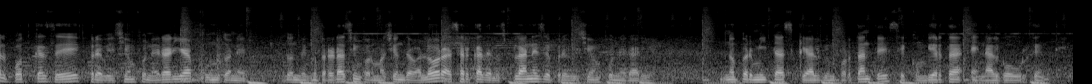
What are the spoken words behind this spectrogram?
al podcast de previsiónfuneraria.net, donde encontrarás información de valor acerca de los planes de previsión funeraria. No permitas que algo importante se convierta en algo urgente.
